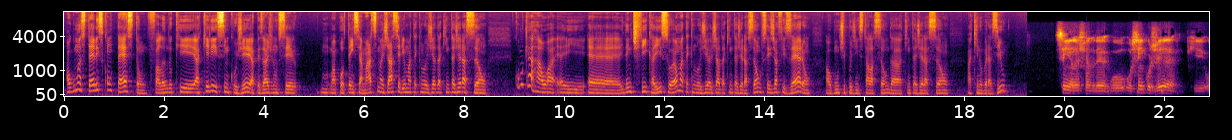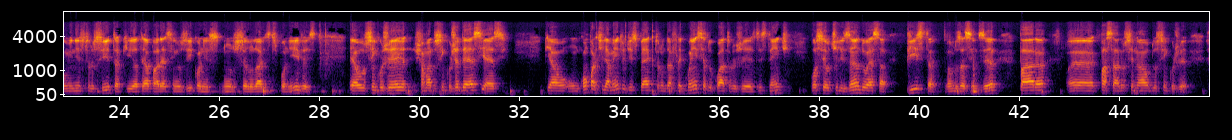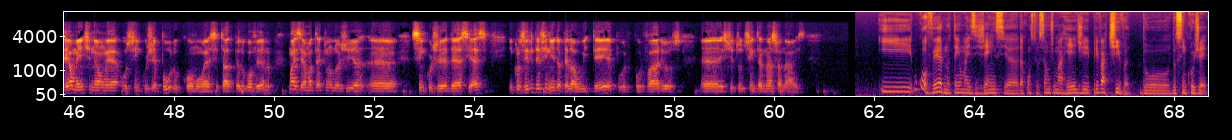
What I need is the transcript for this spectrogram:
algumas teles contestam, falando que aquele 5G, apesar de não ser uma potência máxima, já seria uma tecnologia da quinta geração. Como que a Huawei é, identifica isso? É uma tecnologia já da quinta geração? Vocês já fizeram algum tipo de instalação da quinta geração aqui no Brasil? Sim, Alexandre. O, o 5G que o ministro cita, que até aparecem os ícones nos celulares disponíveis, é o 5G chamado 5G DSS que é um compartilhamento de espectro da frequência do 4G existente, você utilizando essa pista, vamos assim dizer, para é, passar o sinal do 5G. Realmente não é o 5G puro, como é citado pelo governo, mas é uma tecnologia é, 5G DSS, inclusive definida pela UIT, por, por vários é, institutos internacionais. E o governo tem uma exigência da construção de uma rede privativa do, do 5G.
